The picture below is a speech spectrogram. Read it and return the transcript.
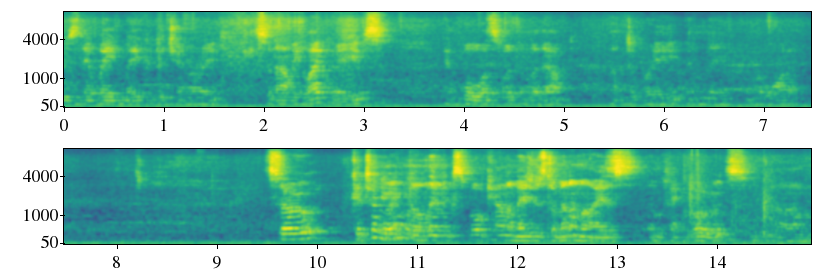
use their wave maker to generate tsunami-like waves and bores with and without debris in the, in the water. So, continuing, we'll then explore countermeasures to minimize impact loads. Um,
